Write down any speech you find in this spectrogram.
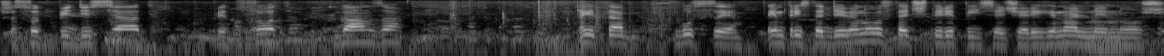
650, 500 ганза. Это бусы. М390 4000, оригинальный нож.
